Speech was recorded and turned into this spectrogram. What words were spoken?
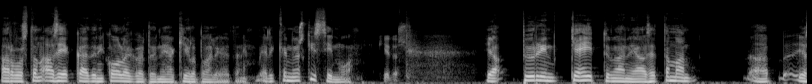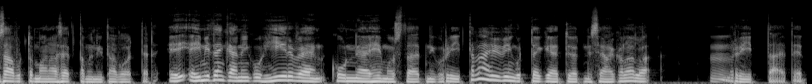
arvostan asiakkaitani, kollegoitani ja kilpailijoitani, eli myöskin sinua. Kiitos. Ja pyrin kehittymään ja asettamaan ja saavuttamaan asettamani tavoitteet. Ei, ei mitenkään niin kuin hirveän kunnianhimoista, että niin kuin riittävän hyvin kun tekee työt, niin se aika lailla hmm. riittää. Et, et,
